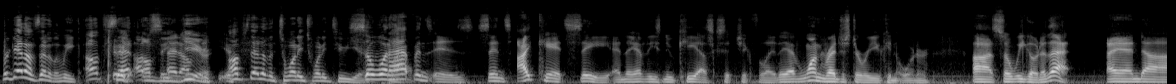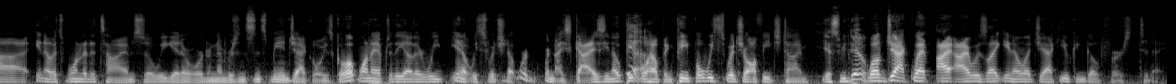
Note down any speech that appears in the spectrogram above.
Forget upset of the week. Upset, of, upset the of year. the year. Upset of the 2022 year. So what Wow. happens is, since I can't see, and they have these new kiosks at Chick Fil A, they have one register where you can order. Uh, so we go to that, and uh, you know it's one at a time. So we get our order numbers, and since me and Jack always go up one after the other, we you know we switch it up. We're, we're nice guys, you know, people Yeah. helping people. We switch off each time. Yes, we do. Well, Jack went. I, I was like, you know what, Jack, you can go first today,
